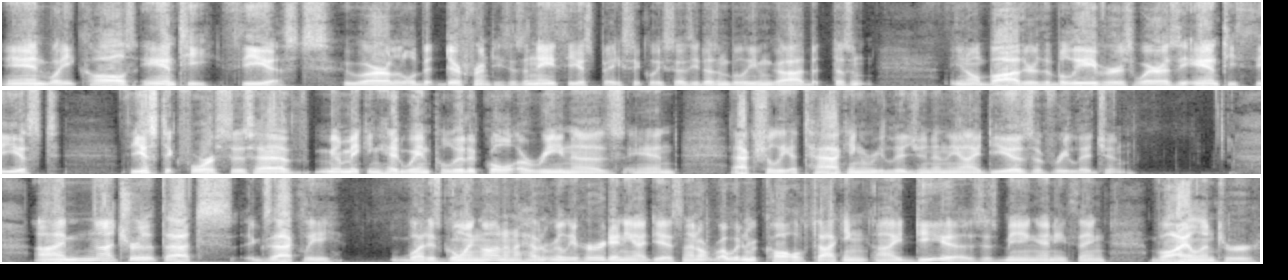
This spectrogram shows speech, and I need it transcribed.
and what he calls anti-theists, who are a little bit different. He says an atheist basically says he doesn't believe in God but doesn't, you know, bother the believers, whereas the anti-theist theistic forces have you know making headway in political arenas and actually attacking religion and the ideas of religion. I'm not sure that that's exactly what is going on, and I haven't really heard any ideas. And I don't, I wouldn't recall attacking ideas as being anything violent or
